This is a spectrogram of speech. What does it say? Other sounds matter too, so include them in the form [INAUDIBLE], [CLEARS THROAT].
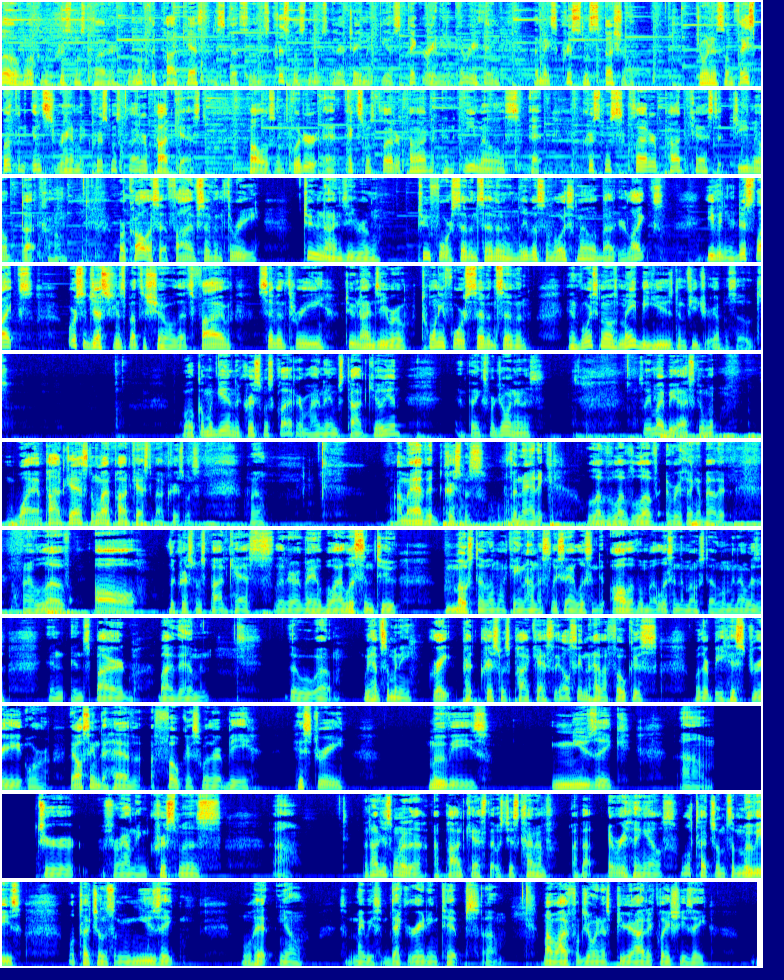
Hello, and welcome to Christmas Clatter, the monthly podcast that discusses Christmas news, entertainment, gifts, decorating, and everything that makes Christmas special. Join us on Facebook and Instagram at Christmas Clatter Podcast. Follow us on Twitter at Xmas Clatter Pod and email us at ChristmasClatterPodcast at gmail.com or call us at 573 290 2477 and leave us a voicemail about your likes, even your dislikes, or suggestions about the show. That's 573 290 2477. And voicemails may be used in future episodes. Welcome again to Christmas Clatter. My name's Todd Killian, and thanks for joining us. So you might be asking, why a podcast and why a podcast about Christmas? Well, I'm an avid Christmas fanatic. Love, love, love everything about it. And I love all the Christmas podcasts that are available. I listen to most of them. I can't honestly say I listen to all of them, but I listen to most of them, and I was in, inspired by them. And though um, we have so many great Christmas podcasts, they all seem to have a focus, whether it be history or they all seem to have a focus, whether it be history, movies, music, um, culture surrounding Christmas. Uh, but I just wanted a, a podcast that was just kind of about everything else. We'll touch on some movies. We'll touch on some music. We'll hit, you know, some, maybe some decorating tips. Um, my wife will join us periodically. She's a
